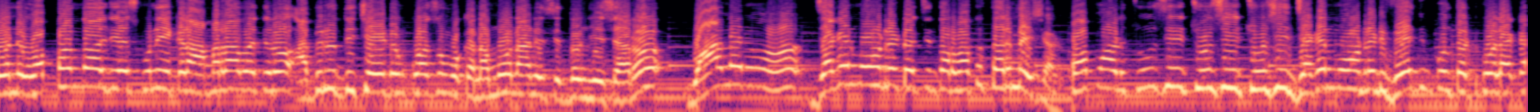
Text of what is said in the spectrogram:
కొన్ని ఒప్పందాలు చేసుకుని ఇక్కడ అమరావతిలో అభివృద్ధి చేయడం కోసం ఒక నమూనాని సిద్ధం చేశారో. వాళ్ళను జగన్మోహన్ రెడ్డి వచ్చిన తర్వాత తరిమేశాడు. పాపం వాళ్ళు చూసి చూసి చూసి జగన్మోహన్ రెడ్డి వేధింపులు తట్టుకోలేక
